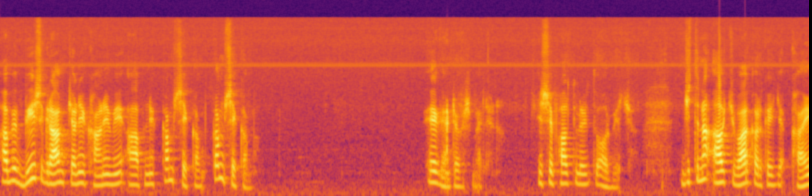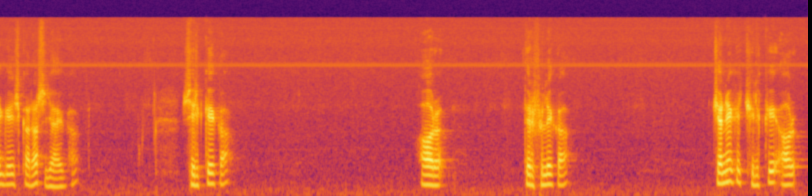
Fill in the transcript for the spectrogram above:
अब 20 ग्राम चने खाने में आपने कम से कम कम से कम एक घंटे उसमें लेना। इससे फालतू ले तो और भी अच्छा। जितना आप चबा करके खाएँगे इसका रस जाएगा सिरके का और तिरफिले का चने के छिलके और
